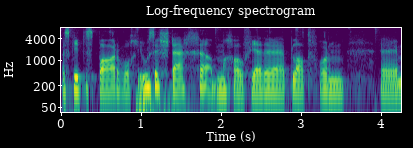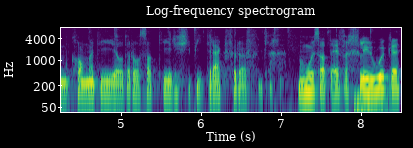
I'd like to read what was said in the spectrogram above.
Es gibt ein paar, die ein bisschen rausstechen, aber man kann auf jeder Plattform ähm, Comedy oder auch satirische Beiträge veröffentlichen. Man muss halt einfach ein bisschen schauen,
